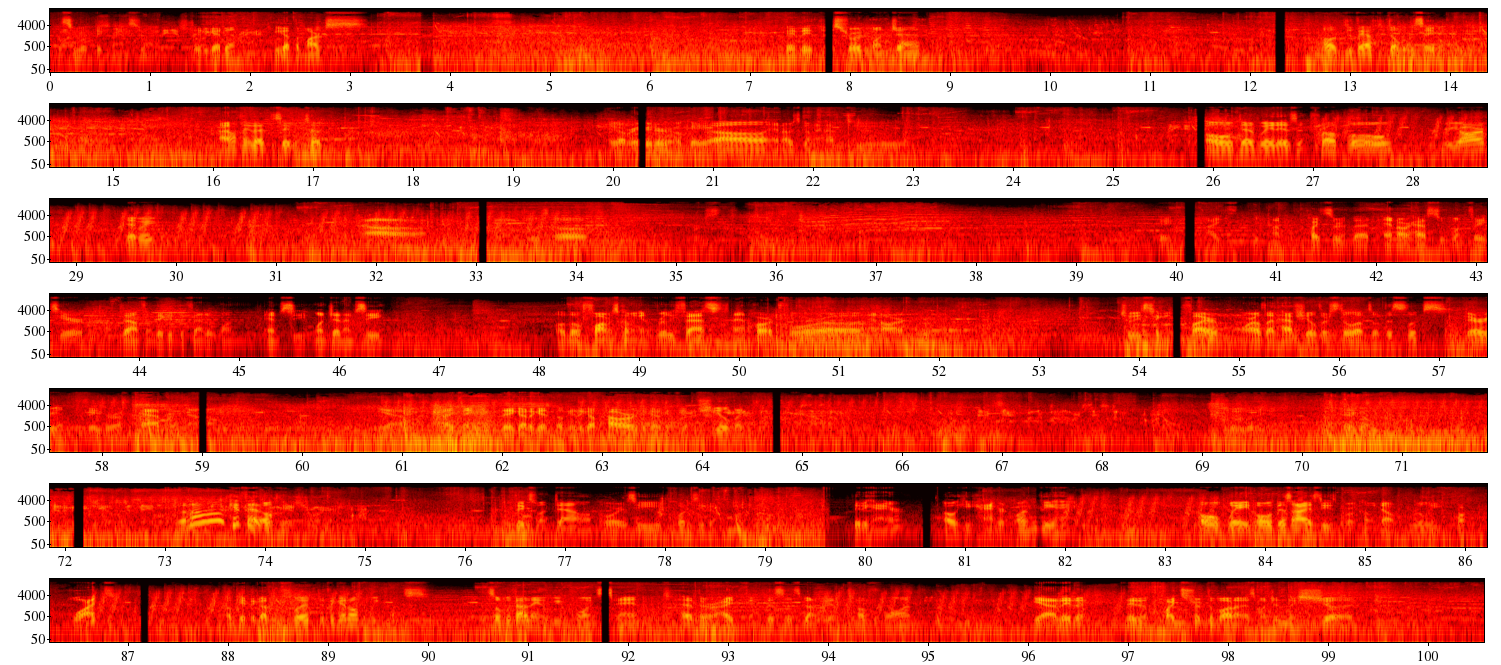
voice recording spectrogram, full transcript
Let's see what Big Brain's doing. Did he get in? He got the marks. Okay, they destroyed one gen. Oh, do they have to double disable? I don't think that disable took. I got Raider. Okay, uh, NR's gonna have to. Oh, Deadweight is in trouble. Rearm. Deadweight. Ah. Lose of quite certain that NR has to one face here. Because I don't think they can defend a one MC, one Gen MC. Although farm is coming in really fast and hard for uh, NR. Chewie's taking fire. Morale that half shields are still up, so this looks very in favor of Cab right now. Yeah, I think they gotta get okay. They got power. They gotta get the other shield. Like, that. Okay. Vix went down, or is he? What is he doing? Did he hangar? Oh, he hangared. Why would he hang? Oh, wait. Oh, this ISD is coming down really hard. What? Okay, they got the flip. Did they get all the weak points? So without any weak points and tether, I think this is going to be a tough one. Yeah, they didn't they didn't quite strip the bottom as much as they should.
